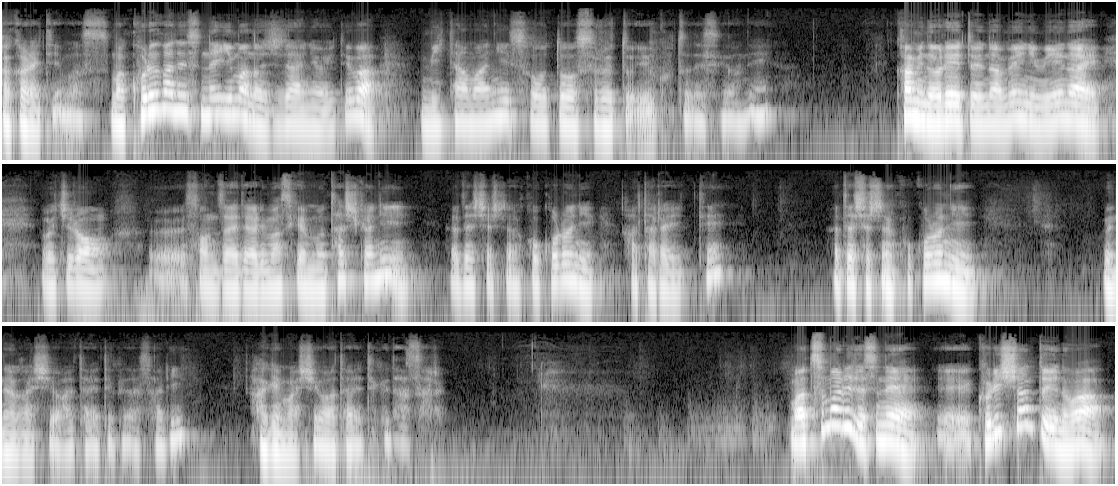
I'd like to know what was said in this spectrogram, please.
書かれています。まあ、これがですね、今の時代においては、御霊に相当するということですよね。神の霊というのは目に見えない、もちろん存在でありますけれども、確かに私たちの心に働いて、私たちの心に促しを与えてくださり、励ましを与えてくださる。まあ、つまりですね、クリスチャンというのは、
